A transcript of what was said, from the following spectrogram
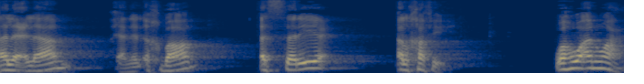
الإعلام يعني الإخبار السريع الخفي وهو أنواع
